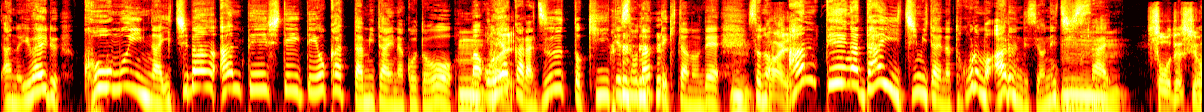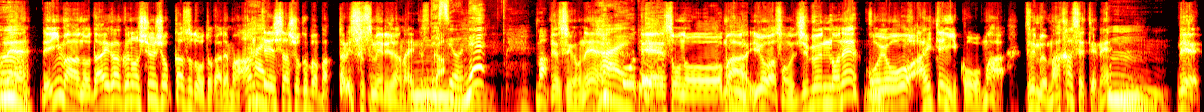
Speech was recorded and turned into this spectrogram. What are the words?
あのいわゆる公務員が一番安定していてよかったみたいなことを、うん。まあ、はい。親からずっと聞いて育ってきたので、うん。そのはい。安定が第一みたいなところもあるんですよね実際。うんそうですよね、で今あの大学の就職活動とかでも安定した職場ばっかり進めるじゃないですか。ですよね。まあですよね。はい。一方ででそのまあ、うん。要はその自分のね雇用を相手にこうまあ全部任せてね、ううん。んで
